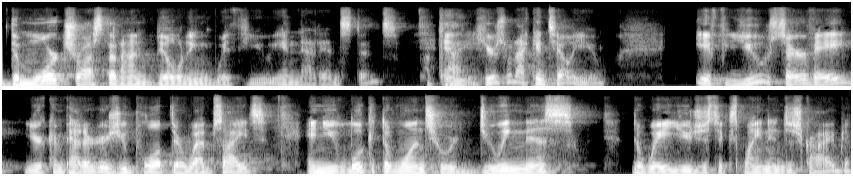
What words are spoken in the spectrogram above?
The more trust that I'm building with you in that instance. Okay. And here's what I can tell you. If you survey your competitors, you pull up their websites and you look at the ones who are doing this the way you just explained and described,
